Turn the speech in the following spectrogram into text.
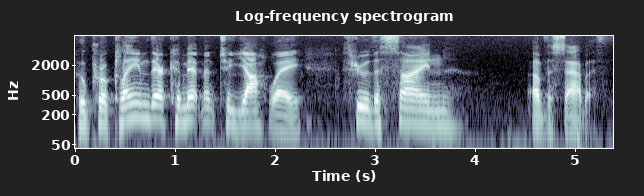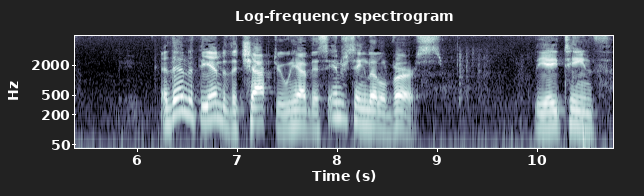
who proclaimed their commitment to Yahweh through the sign of the Sabbath. And then at the end of the chapter, we have this interesting little verse, the 18th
